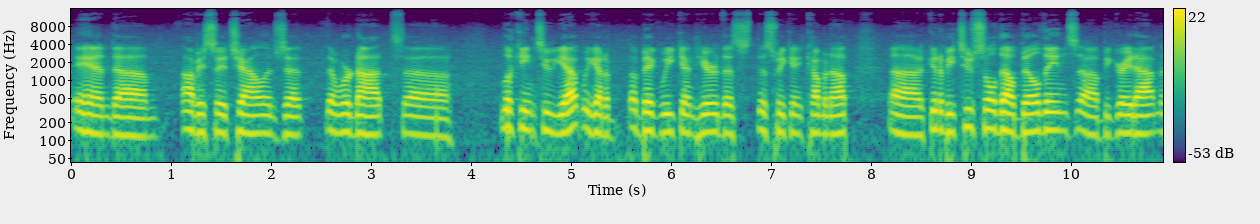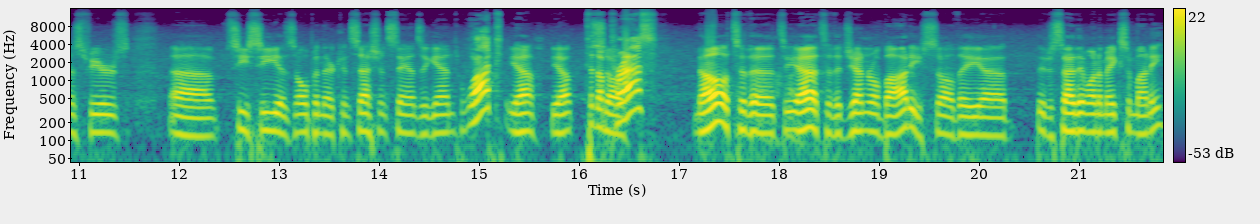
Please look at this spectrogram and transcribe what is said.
and um, obviously a challenge that that we're not. Uh, looking to yet. We got a, a, big weekend here this this weekend coming up. Uh, going to be two sold out buildings. Uh, be great atmospheres. Uh, CC has opened their concession stands again. What? Yeah. Yep. To the so, press? No, to the to, yeah to the general body. So they uh, they decided they want to make some money,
